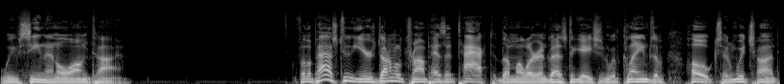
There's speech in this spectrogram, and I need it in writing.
we've seen in a long time. For the past two years, Donald Trump has attacked the Mueller investigation with claims of hoax and witch hunt.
